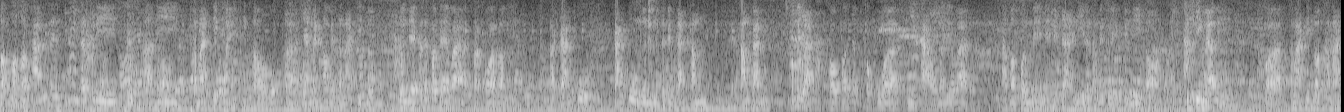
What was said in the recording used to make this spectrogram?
สอบขอสอบถามนิดนึงแล้วพอดีอ่ามีสมาชิกใหม่ที่เขาอ่ายังไม่ได้เข้าเป็นสมาชิกเนอะส่วนใหญ่เขาจะเข้าใจว่าสากลเราเนี่ยอ่าการกู้ การกู้เงินมันจะเป็นการค้ำค้ำกันเขาไม่อยากเขาเขาจะเขากลัวมีข่าวมาเยอะว่าอ่าบางคนไม่ไม่ไม่จ่ายหนี้แล้วทำให้ตัวเองเป็นหนี้ต่อ จริงๆแล้วนี่กว่าสมาชิกเราสามารถ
